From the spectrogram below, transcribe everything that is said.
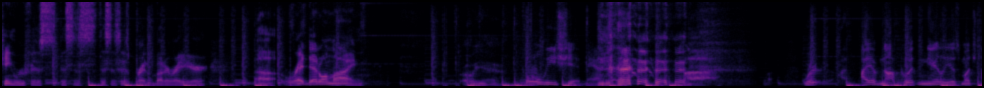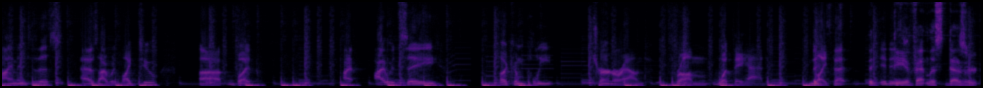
King Rufus, this is this is his bread and butter right here. Uh, Red Dead Online. Oh yeah. Holy shit, man. uh, we're, I have not put nearly as much time into this as I would like to, uh, but I I would say a complete turnaround from what they had. The- like that, The, it is. the eventless desert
